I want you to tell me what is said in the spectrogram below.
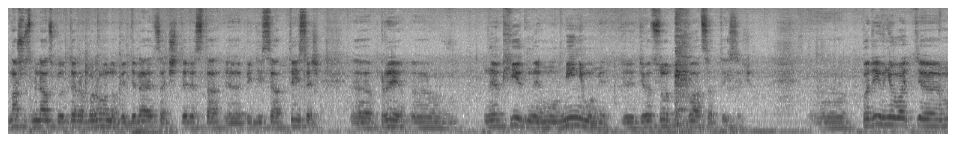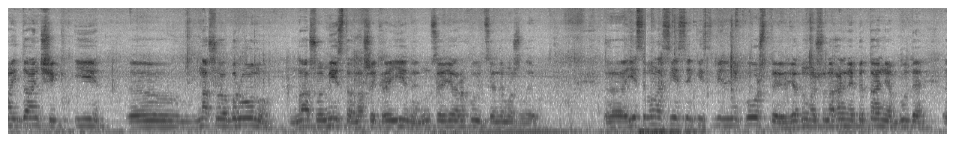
нашу смілянську тероборону виділяється 450 тисяч е, при е, необхідному мінімумі е, 920 тисяч. Е, Порівнювати е, майданчик і е, нашу оборону, нашого міста, нашої країни, ну це я рахую, це неможливо. Е, Якщо у нас є якісь вільні кошти, я думаю, що нагальне питання буде е,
